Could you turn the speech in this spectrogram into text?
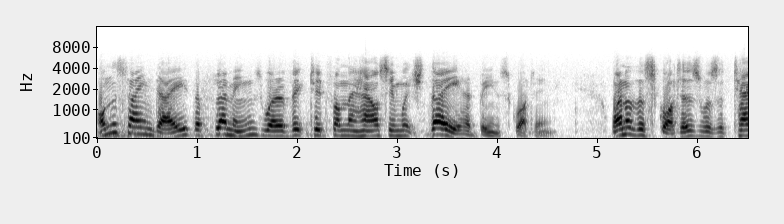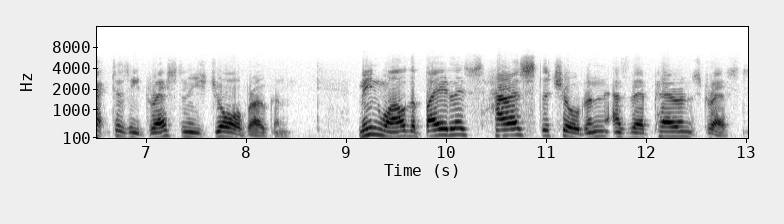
On the same day, the Flemings were evicted from the house in which they had been squatting. One of the squatters was attacked as he dressed and his jaw broken. Meanwhile, the bailiffs harassed the children as their parents dressed.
